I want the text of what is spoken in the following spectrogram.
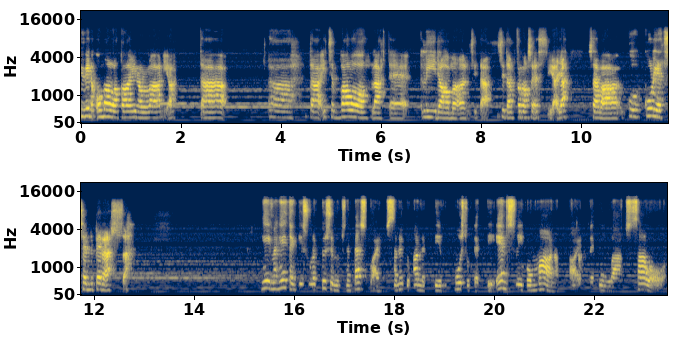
hyvin omalla painollaan ja tämä äh, tää itse valo lähtee liidaamaan sitä, sitä prosessia ja sä vaan kuljet sen perässä. Hei, mä heitänkin sulle kysymyksen tässä vaiheessa. Nyt annettiin, muistutettiin ensi viikon maanantaina, me tullaan Saloon,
